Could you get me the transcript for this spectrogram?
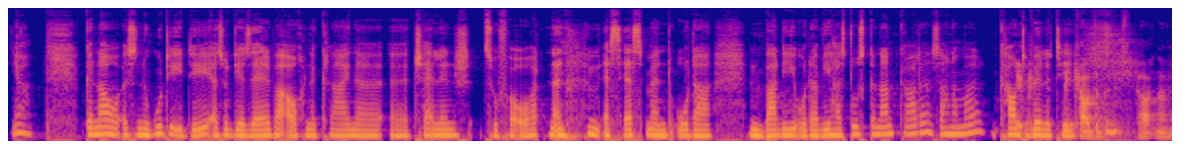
Ja, genau, ist eine gute Idee, also dir selber auch eine kleine äh, Challenge zu verordnen, ein Assessment oder ein Buddy oder wie hast du es genannt gerade? Sag nochmal. Accountability. Accountability Partner.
